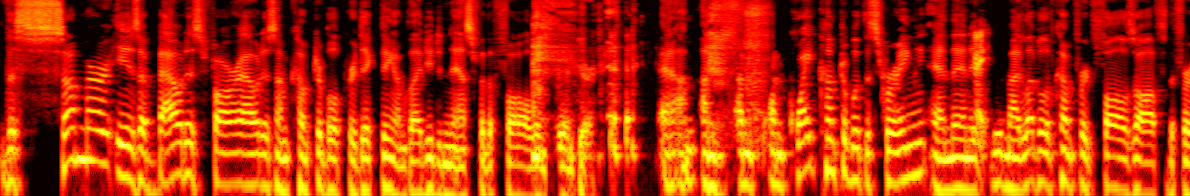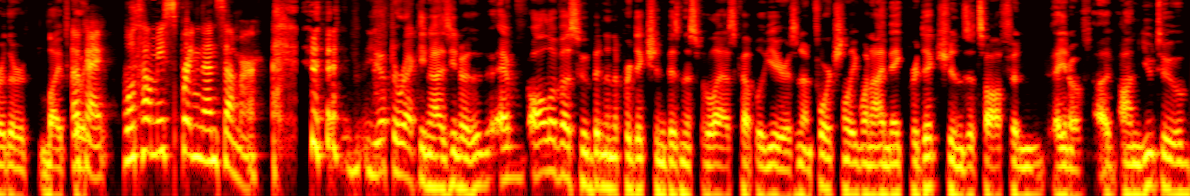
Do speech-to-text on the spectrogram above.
the summer is about as far out as I'm comfortable predicting. I'm glad you didn't ask for the fall and winter. and I'm, I'm, I'm, I'm, quite comfortable with the spring, and then it, my level of comfort falls off the further life goes. Okay, well, tell me spring then summer. you have to recognize, you know, every, all of us who've been in the prediction business for the last couple of years, and unfortunately, when I make predictions, it's often you know uh, on YouTube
